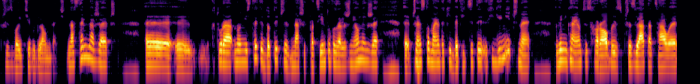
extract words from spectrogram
przyzwoicie wyglądać. Następna rzecz, e, e, która no niestety dotyczy naszych pacjentów uzależnionych, że e, często mają takie deficyty higieniczne wynikające z choroby, z przez lata całe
